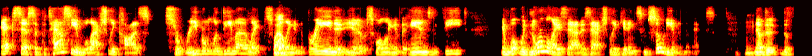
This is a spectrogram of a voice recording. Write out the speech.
excess of potassium will actually cause cerebral edema, like swelling wow. in the brain, uh, you know, swelling of the hands and feet. And what would normalize that is actually getting some sodium in the mix. Mm-hmm. Now, the, the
